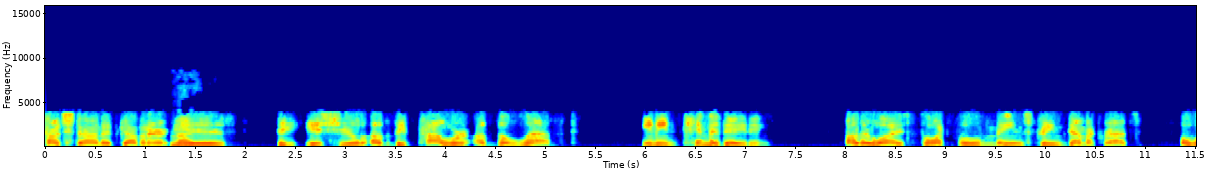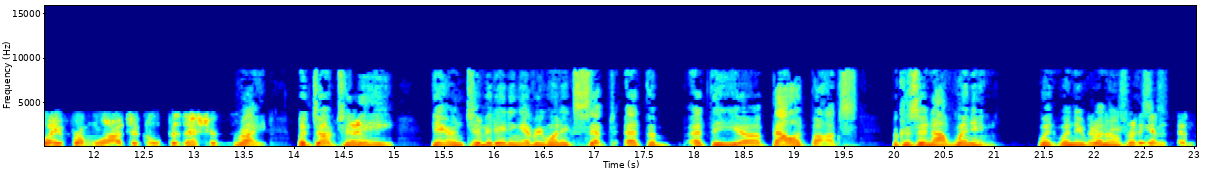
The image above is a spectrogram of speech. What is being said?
touched on it, Governor, right. is the issue of the power of the left in intimidating otherwise thoughtful mainstream Democrats away from logical positions. Right. But Doug, to me, they're intimidating everyone except at the at the uh, ballot box because they're not winning when when they they're run these races. And, and,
